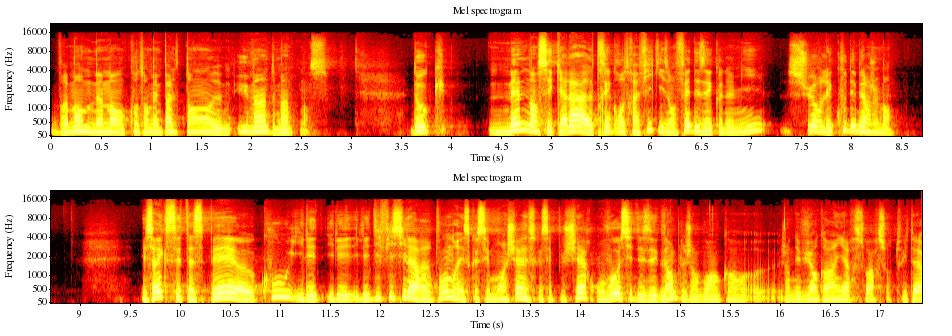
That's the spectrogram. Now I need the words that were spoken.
Vraiment, même en comptant même pas le temps euh, humain de maintenance. Donc, même dans ces cas-là, à très gros trafic, ils ont fait des économies sur les coûts d'hébergement. Et c'est vrai que cet aspect euh, coût, il est, il, est, difficile à répondre. Est-ce que c'est moins cher? Est-ce que c'est plus cher? On voit aussi des exemples. J'en vois encore, euh, j'en ai vu encore hier soir sur Twitter.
